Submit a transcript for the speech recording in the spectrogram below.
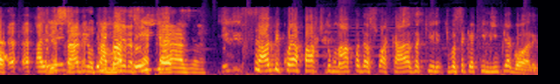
Aí ele sabe o tamanho da sua casa. Ele sabe qual é a parte do mapa da sua casa que, ele- que você quer que limpe agora.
